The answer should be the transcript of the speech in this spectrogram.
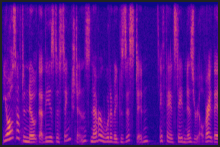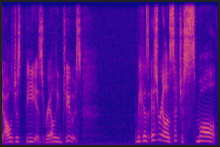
you also have to note that these distinctions never would have existed if they had stayed in Israel, right? They'd all just be Israeli Jews. Because Israel is such a small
